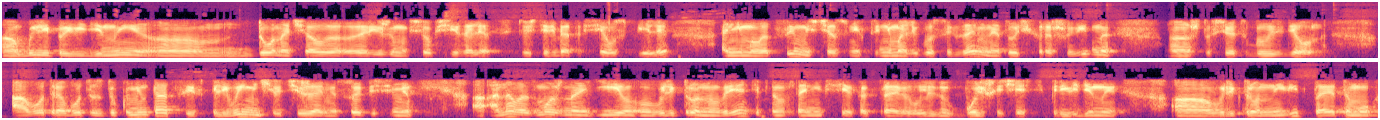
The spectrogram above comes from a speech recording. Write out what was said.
э, были проведены э, до начала режима всеобщей изоляции. То есть ребята все успели, они молодцы, мы сейчас у них принимали госэкзамены, это очень хорошо видно, а, что все это было сделано. А вот работа с документацией, с полевыми чертежами, с описями, а, она возможна и в электронном варианте, потому что они все, как правило, или ну, большей части переведены а, в электронный вид, поэтому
